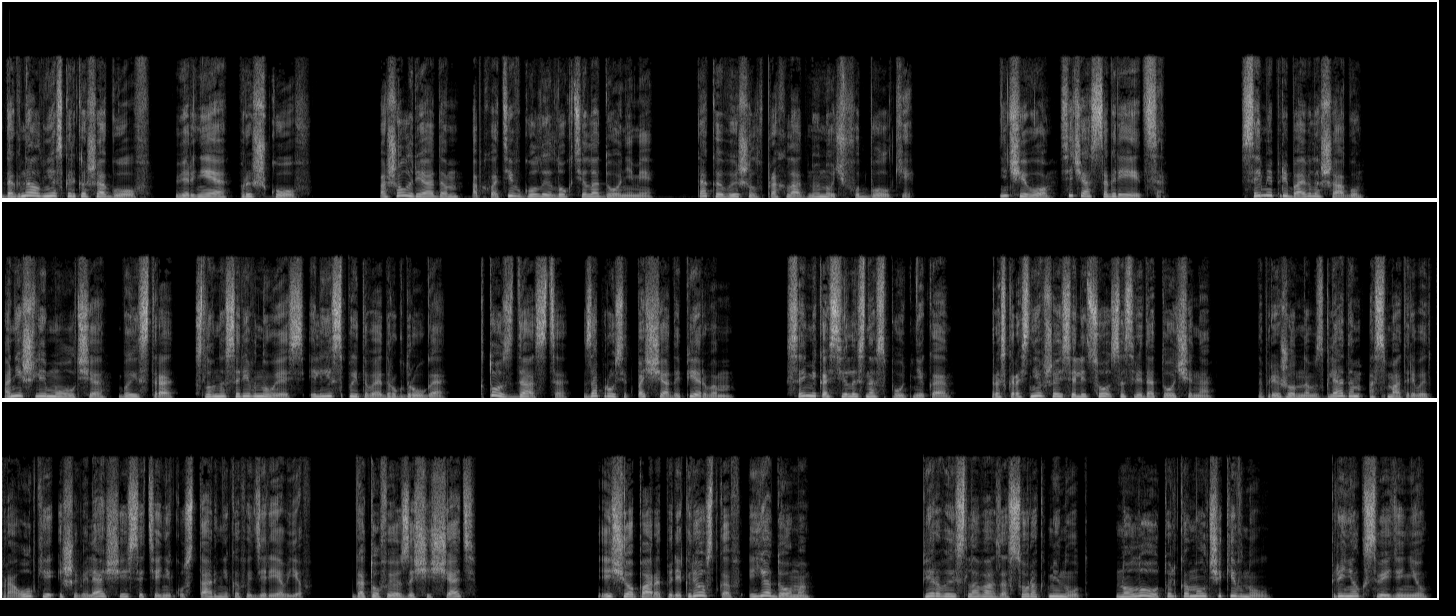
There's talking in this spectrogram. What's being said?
Догнал в несколько шагов, вернее, прыжков. Пошел рядом, обхватив голые локти ладонями. Так и вышел в прохладную ночь в футболке. Ничего, сейчас согреется. Сэмми прибавила шагу. Они шли молча, быстро, словно соревнуясь или испытывая друг друга. Кто сдастся, запросит пощады первым? Сэмми косилась на спутника. Раскрасневшееся лицо сосредоточено, Напряженным взглядом осматривает проулки и шевелящиеся тени кустарников и деревьев. Готов ее защищать? Еще пара перекрестков, и я дома. Первые слова за 40 минут, но Лоу только молча кивнул. Принял к сведению.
